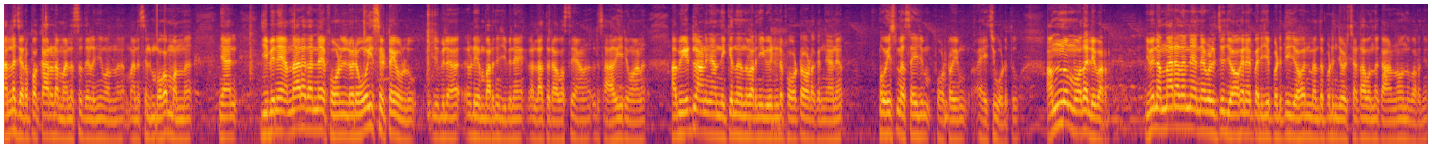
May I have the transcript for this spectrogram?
നല്ല ചെറുപ്പക്കാരുടെ മനസ്സ് തെളിഞ്ഞു വന്ന് മനസ്സിൽ മുഖം വന്ന് ഞാൻ ജിബിനെ അന്നേരം തന്നെ ഫോണിൽ ഒരു വോയിസ് ഇട്ടേ ഉള്ളൂ. ജിബിനോട് ഞാൻ പറഞ്ഞു ജിബിനെ വല്ലാത്തൊരവസ്ഥയാണ് ഒരു സാഹചര്യമാണ്. ആ വീട്ടിലാണ് ഞാൻ നിൽക്കുന്നതെന്ന് പറഞ്ഞ് ഈ വീടിന്റെ ഫോട്ടോ അടക്കം ഞാൻ വോയിസ് മെസ്സേജും ഫോട്ടോയും അയച്ചു കൊടുത്തു. അന്ന് മുതൽ ഇവർ ഇവൻ അന്നേരം തന്നെ എന്നെ വിളിച്ച് ജോഹനെ പരിചയപ്പെടുത്തി ജോഹൻ ബന്ധപ്പെടും ചോദിച്ചേട്ടാ വന്ന് കാണണമെന്ന് പറഞ്ഞു.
